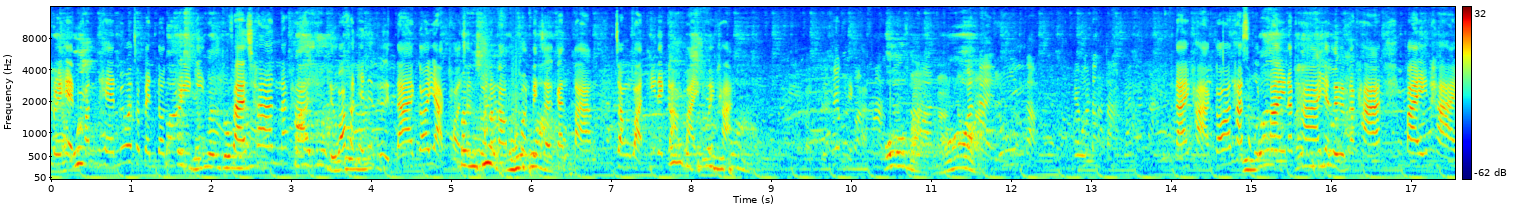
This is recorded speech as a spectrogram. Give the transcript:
create content ไม่ว่าจะเป็นดนตรีแฟชั่นนะคะ หรือว่าคอนเทนต์อื่นๆได้ก็อยากขอเชิญชวนน้องๆทุกคนไปเจอกันตามจังหวัดที่ได้กล่าวไปด้วยค่ะให้คุณผ่านผ่านโอ้ my มา god ถ่ ก็ถ้าสมมติไปนะคะ อย่าลืมนะคะ ไปถ่าย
